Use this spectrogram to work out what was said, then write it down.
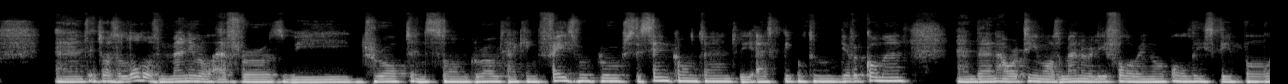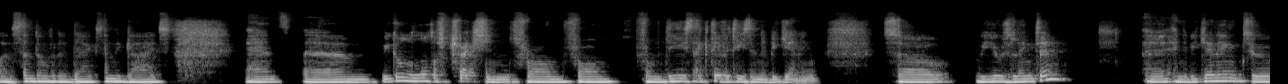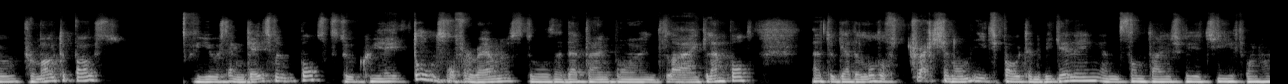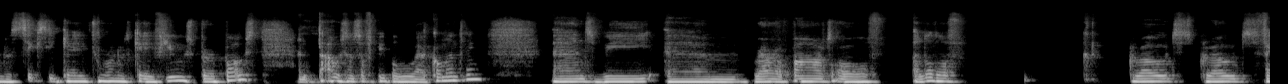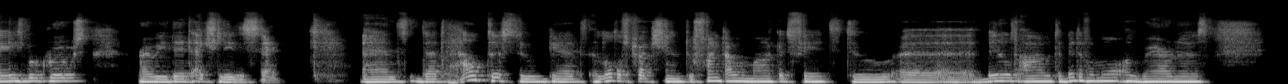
And it was a lot of manual effort. We dropped in some growth hacking Facebook groups the same content. We asked people to give a comment. And then our team was manually following up all these people and sent over the decks and the guides. And um, we got a lot of traction from, from, from these activities in the beginning. So we use LinkedIn uh, in the beginning to promote the posts. We used engagement posts to create tons of awareness tools at that time point, like Lempod, uh, to get a lot of traction on each post in the beginning. And sometimes we achieved 160k, 200k views per post, and thousands of people who were commenting. And we um, were a part of a lot of growth, growth Facebook groups where we did actually the same. And that helped us to get a lot of traction, to find our market fit, to uh, build out a bit of a more awareness.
